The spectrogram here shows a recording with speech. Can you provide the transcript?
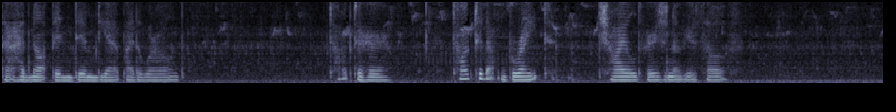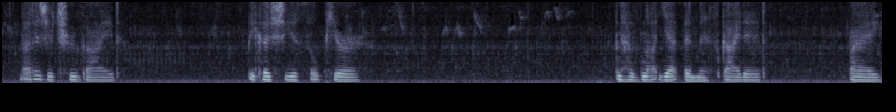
that had not been dimmed yet by the world. Talk to her. Talk to that bright child version of yourself. That is your true guide because she is so pure and has not yet been misguided by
